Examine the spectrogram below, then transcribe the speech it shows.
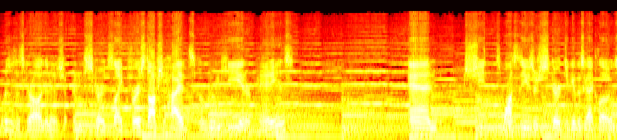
What is with this girl in her, in skirts? Like, first off, she hides a room key in her panties. And she wants to use her skirt to give this guy clothes.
